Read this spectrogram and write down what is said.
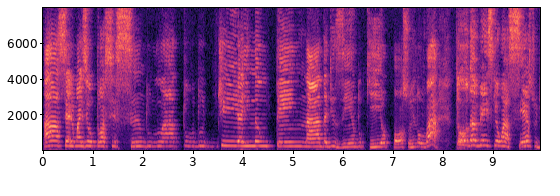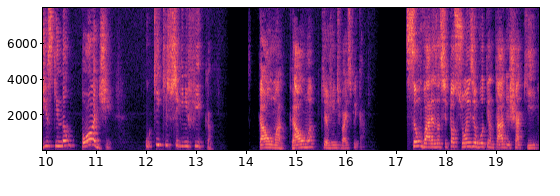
Ah, Célio, mas eu estou acessando lá todo dia e não tem nada dizendo que eu posso renovar. Toda vez que eu acesso diz que não pode. O que, que isso significa? Calma, calma, que a gente vai explicar. São várias as situações, eu vou tentar deixar aqui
